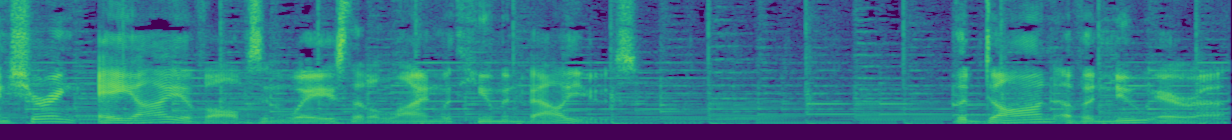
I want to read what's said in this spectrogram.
ensuring AI evolves in ways that align with human values. The dawn of a new era.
